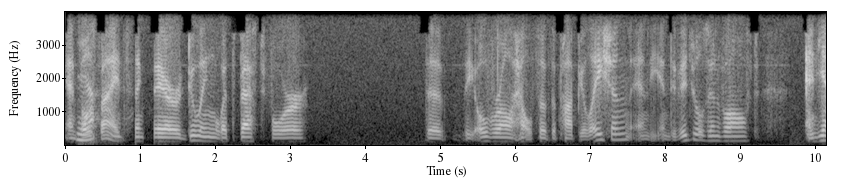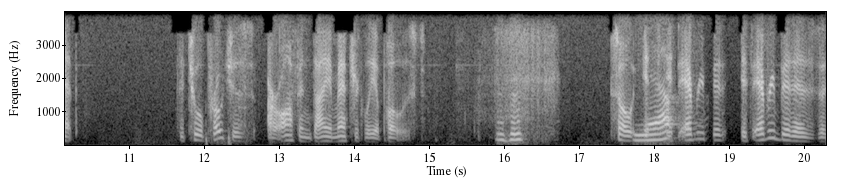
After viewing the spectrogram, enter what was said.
And Yeah. both sides think they're doing what's best for the the overall health of the population and the individuals involved and yet the two approaches are often diametrically opposed Mhm. so Yeah. it's, it's every bit it's every bit as uh,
